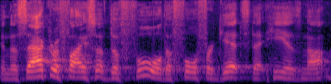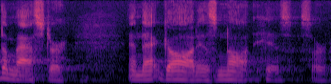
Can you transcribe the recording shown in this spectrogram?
In the sacrifice of the fool, the fool forgets that he is not the master and that God is not his servant.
